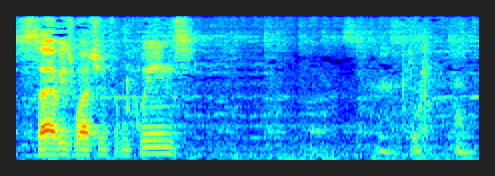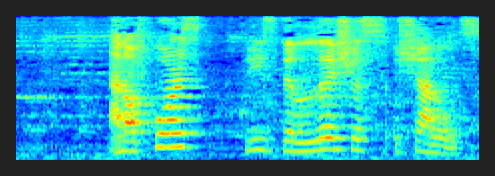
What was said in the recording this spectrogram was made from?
Savvy's watching from Queens. And of course, these delicious shallots.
